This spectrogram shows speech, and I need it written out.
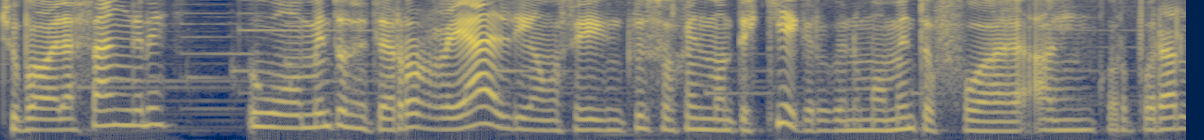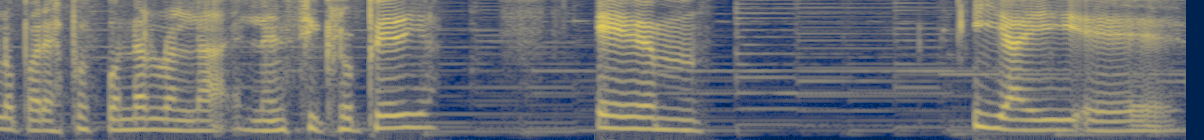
chupaba la sangre. Hubo momentos de terror real, digamos, e incluso Gen Montesquieu creo que en un momento fue a, incorporarlo para después ponerlo en la, en la enciclopedia. Em, y ahí, eh,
